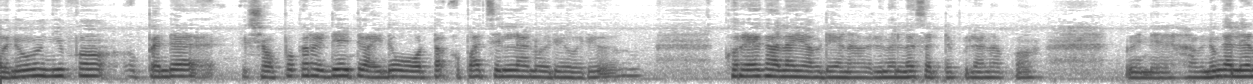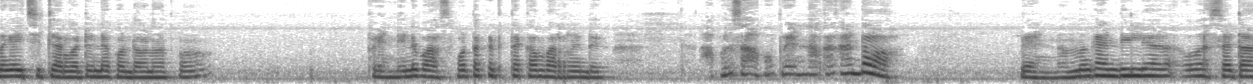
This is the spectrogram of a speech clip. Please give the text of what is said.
ഓനും ഇനിയിപ്പോൾ ഇപ്പന്റെ ഷോപ്പൊക്കെ റെഡി ആയിട്ട് അതിന്റെ ഓട്ട പച്ചിലാണ് ഒരു ഒരു കുറേ കാലമായി അവിടെയാണ്. അവർ നല്ല സെറ്റപ്പിലാണ് അപ്പോൾ പിന്നെ അവനും കല്യാണം കഴിച്ചിട്ട് അങ്ങോട്ട് തന്നെ കൊണ്ടുപോകണം. അപ്പോൾ പെണ്ണിന് പാസ്പോർട്ടൊക്കെ എടുത്തേക്കാൻ പറഞ്ഞിട്ടുണ്ട്. അപ്പോൾ സാബു പെണ്ണൊക്കെ കണ്ടോ? പെണ്ണൊന്നും കണ്ടില്ല. വസട്ടാ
